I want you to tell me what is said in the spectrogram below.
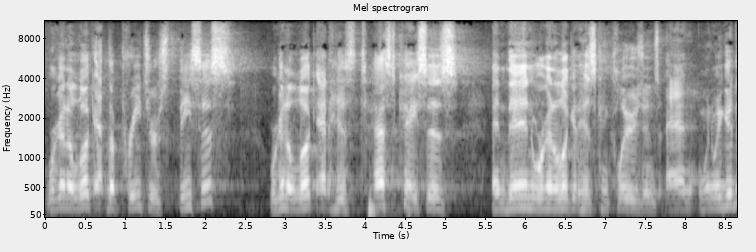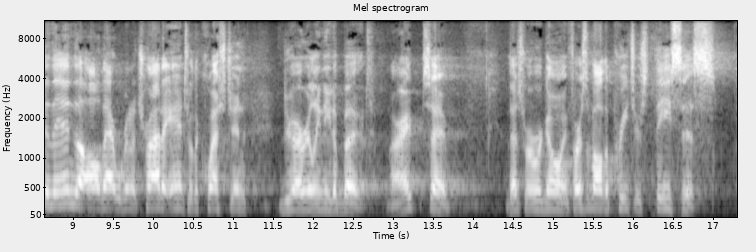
we're going to look at the preacher's thesis, we're going to look at his test cases. And then we're going to look at his conclusions. And when we get to the end of all that, we're going to try to answer the question do I really need a boat? All right, so that's where we're going. First of all, the preacher's thesis.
